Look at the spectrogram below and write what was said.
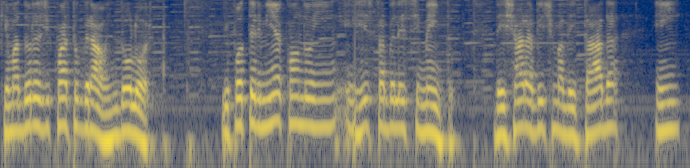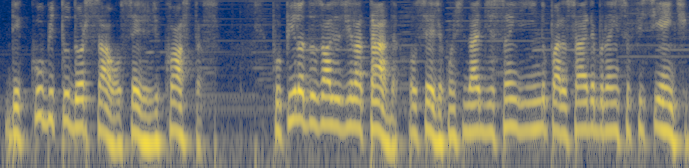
queimadura de quarto grau, indolor. Hipotermia quando em restabelecimento, deixar a vítima deitada em decúbito dorsal, ou seja, de costas. Pupila dos olhos dilatada, ou seja, quantidade de sangue indo para o cérebro é insuficiente,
